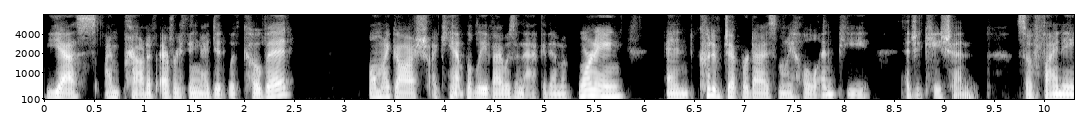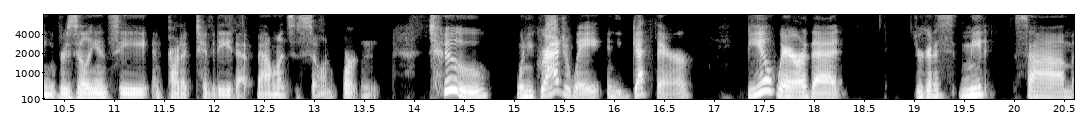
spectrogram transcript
yes, I'm proud of everything I did with COVID. Oh my gosh, I can't believe I was an academic warning and could have jeopardized my whole NP education. So, finding resiliency and productivity, that balance is so important. Two, when you graduate and you get there, be aware that you're going to meet some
